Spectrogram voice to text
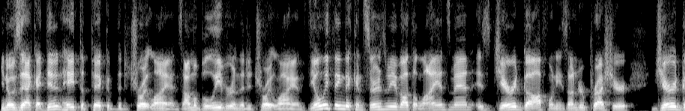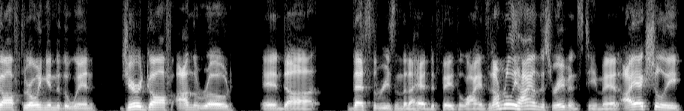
You know, Zach, I didn't hate the pick of the Detroit Lions. I'm a believer in the Detroit Lions. The only thing that concerns me about the Lions, man, is Jared Goff when he's under pressure, Jared Goff throwing into the wind, Jared Goff on the road. And uh, that's the reason that I had to fade the Lions. And I'm really high on this Ravens team, man. I actually,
